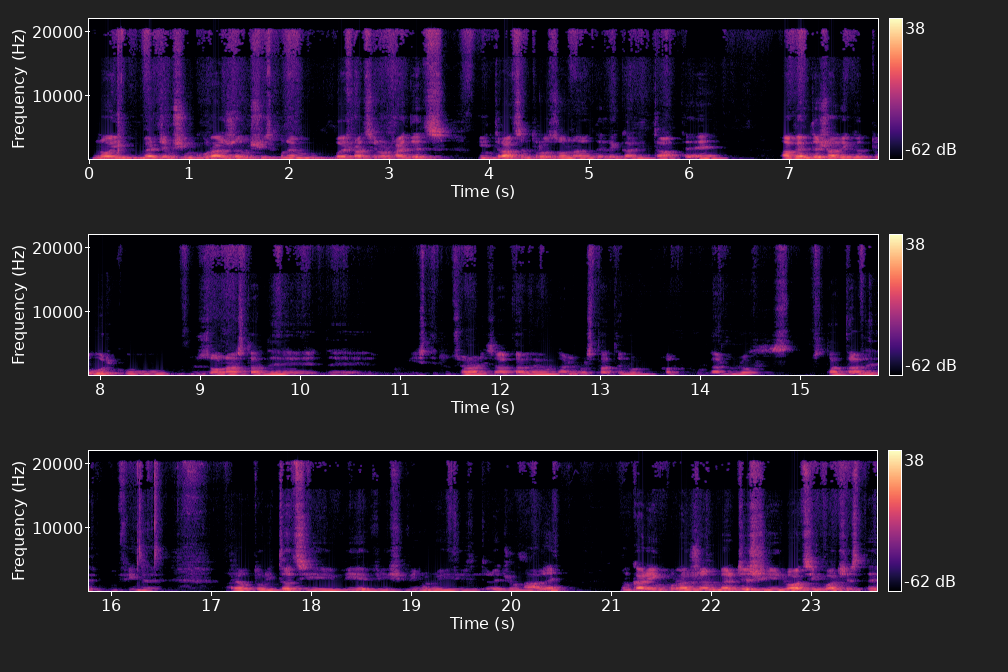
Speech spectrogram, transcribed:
Noi mergem și încurajăm și spunem, băi fraților, haideți, intrați într-o zonă de legalitate, avem deja legături cu zona asta de, de instituționalizată ale organelor statelor, organelor statale, în fine, ale autorității vie și vinului regionale, în care încurajăm, mergeți și luați-vă aceste,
